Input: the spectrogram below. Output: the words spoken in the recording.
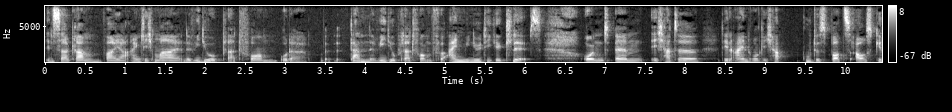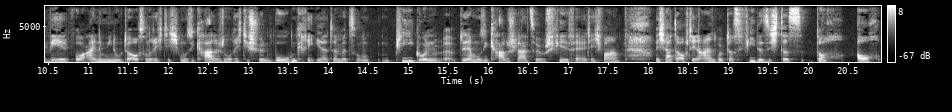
Instagram war ja eigentlich mal eine Videoplattform oder dann eine Videoplattform für einminütige Clips. Und ähm, ich hatte den Eindruck, ich habe gute Spots ausgewählt, wo eine Minute auch so einen richtig musikalischen, richtig schönen Bogen kreierte mit so einem Peak und äh, der musikalisch schlagzeugerisch vielfältig war. Ich hatte auch den Eindruck, dass viele sich das doch auch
